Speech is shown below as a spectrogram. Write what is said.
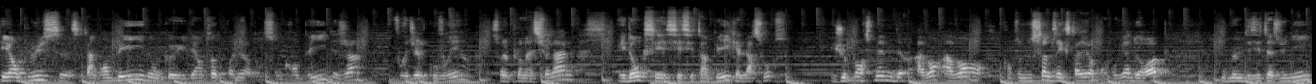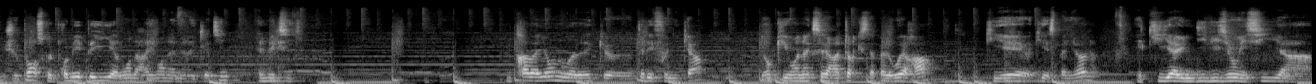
Et en plus, c'est un grand pays, donc euh, il est entrepreneur dans son grand pays déjà. Il faut déjà le couvrir sur le plan national. Et donc, c'est un pays qui a de la ressource. Et je pense même, avant, avant, quand nous sommes extérieurs, quand on vient d'Europe ou même des États-Unis, je pense que le premier pays avant d'arriver en Amérique latine est le Mexique. Nous travaillons nous avec euh, Telefonica, donc qui ont un accélérateur qui s'appelle Wera, qui est, qui est espagnol, et qui a une division ici à,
